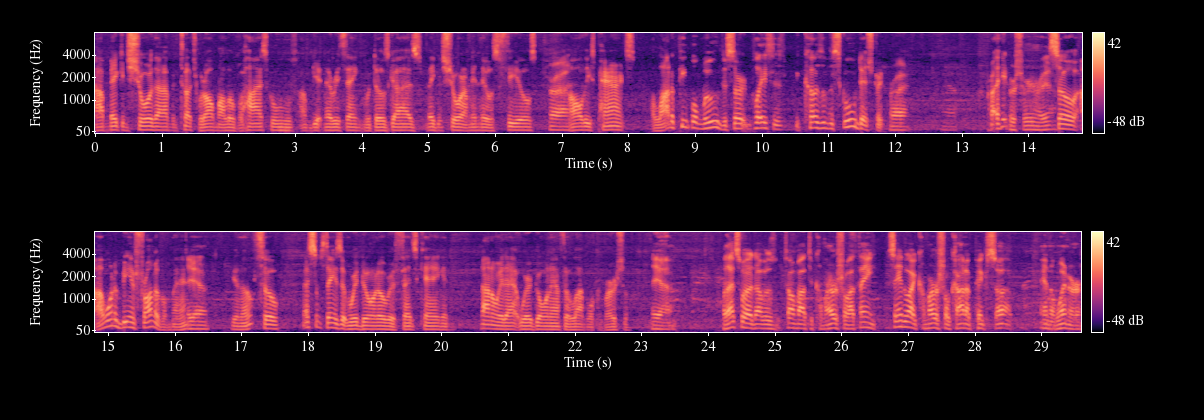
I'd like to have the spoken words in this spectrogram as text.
I'm making sure that I'm in touch with all my local high schools. I'm getting everything with those guys, making sure I'm in those fields. Right. All these parents. A lot of people move to certain places because of the school district, Right. Yeah. right? For sure. Yeah. So I want to be in front of them, man. Yeah. You know, so that's some things that we're doing over at Fence King, and not only that, we're going after a lot more commercial. Yeah. Well, that's what I was talking about the commercial. I think it seems like commercial kind of picks up in the winter,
